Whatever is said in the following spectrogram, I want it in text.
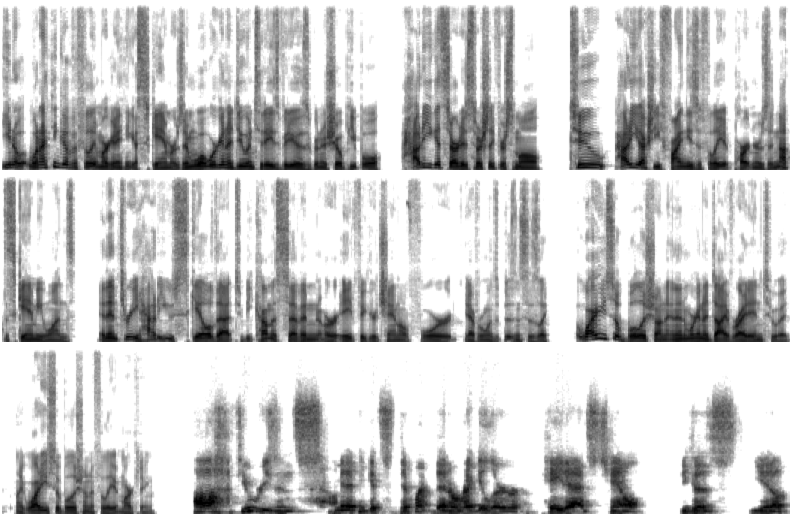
you know, when I think of affiliate marketing, I think of scammers. And what we're going to do in today's video is we're going to show people how do you get started, especially if you're small. Two, how do you actually find these affiliate partners and not the scammy ones? And then three, how do you scale that to become a seven or eight figure channel for everyone's businesses? Like, why are you so bullish on it? And then we're going to dive right into it. Like, why are you so bullish on affiliate marketing? Uh, a few reasons. I mean, I think it's different than a regular paid ads channel because, you know,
